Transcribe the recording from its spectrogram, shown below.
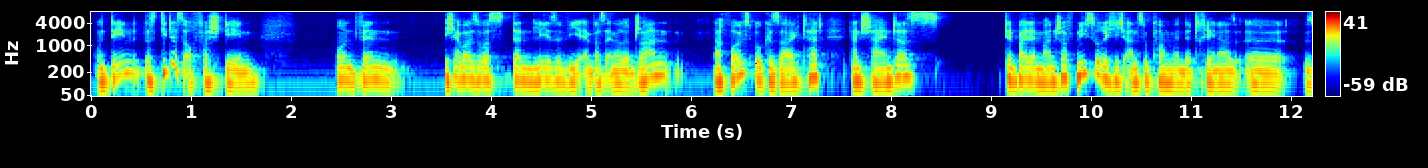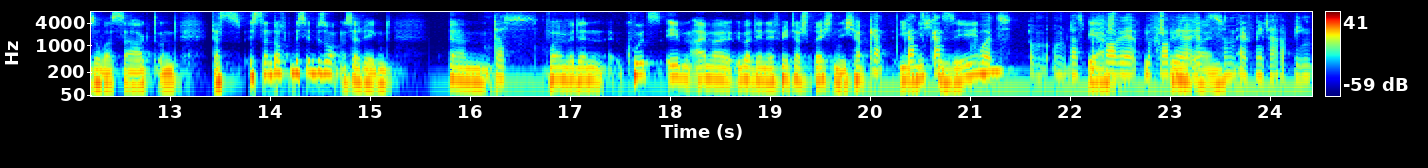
und denen, dass die das auch verstehen. Und wenn ich aber sowas dann lese, wie was Emre Can nach Wolfsburg gesagt hat, dann scheint das bei der Mannschaft nicht so richtig anzukommen, wenn der Trainer äh, sowas sagt. Und das ist dann doch ein bisschen besorgniserregend. Ähm, das wollen wir denn kurz eben einmal über den Elfmeter sprechen? Ich habe ihn ganz, nicht ganz gesehen. kurz, um, um das, bevor ja, wir, bevor wir jetzt rein. zum Elfmeter abbiegen.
